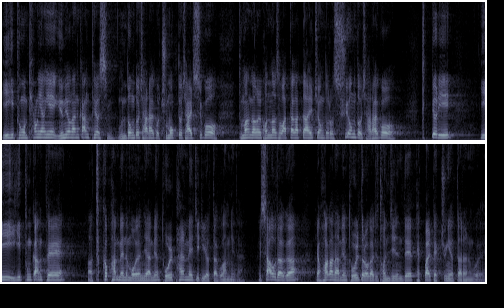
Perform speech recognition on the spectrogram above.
이기풍은 평양의 유명한 깡패였습니다. 운동도 잘하고 주먹도 잘 쓰고 두만강을 건너서 왔다 갔다 할 정도로 수영도 잘하고 특별히 이 이기풍 깡패의 어, 특허 판매는 뭐였냐면 돌 팔매질이었다고 합니다. 싸우다가 그냥 화가 나면 돌 들어가지고 던지는데 백발백중이었다라는 거예요.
